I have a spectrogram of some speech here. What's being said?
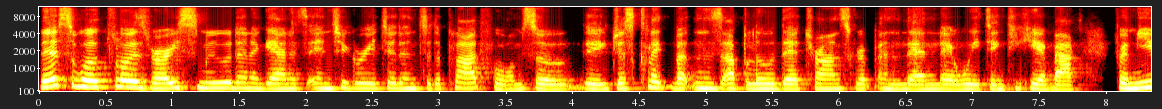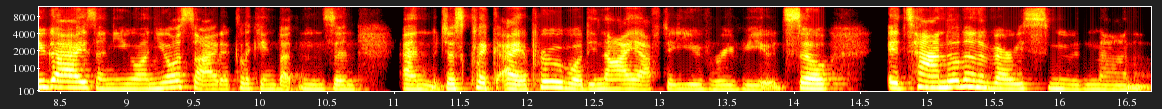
this workflow is very smooth. And again, it's integrated into the platform. So they just click buttons, upload their transcript, and then they're waiting to hear back from you guys and you on your side are clicking buttons and, and just click I approve or deny after you've reviewed. So it's handled in a very smooth manner.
